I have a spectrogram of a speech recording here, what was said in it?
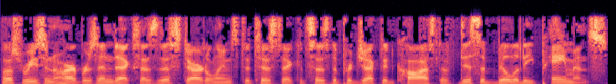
most recent Harper's Index has this startling statistic. It says the projected cost of disability payments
